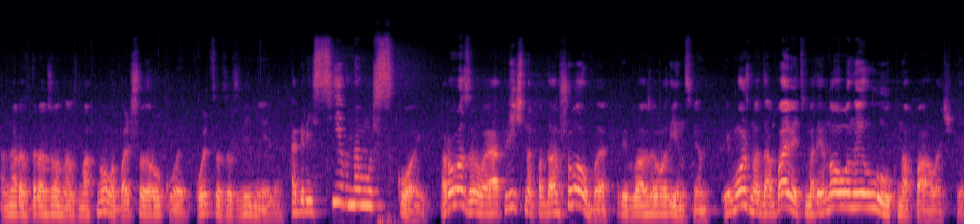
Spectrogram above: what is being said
Она раздраженно взмахнула большой рукой. Кольца зазвенели. «Агрессивно-мужской. Розовый отлично подошел бы», — предложил Ринсвин. «И можно добавить маринованный лук на палочке».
